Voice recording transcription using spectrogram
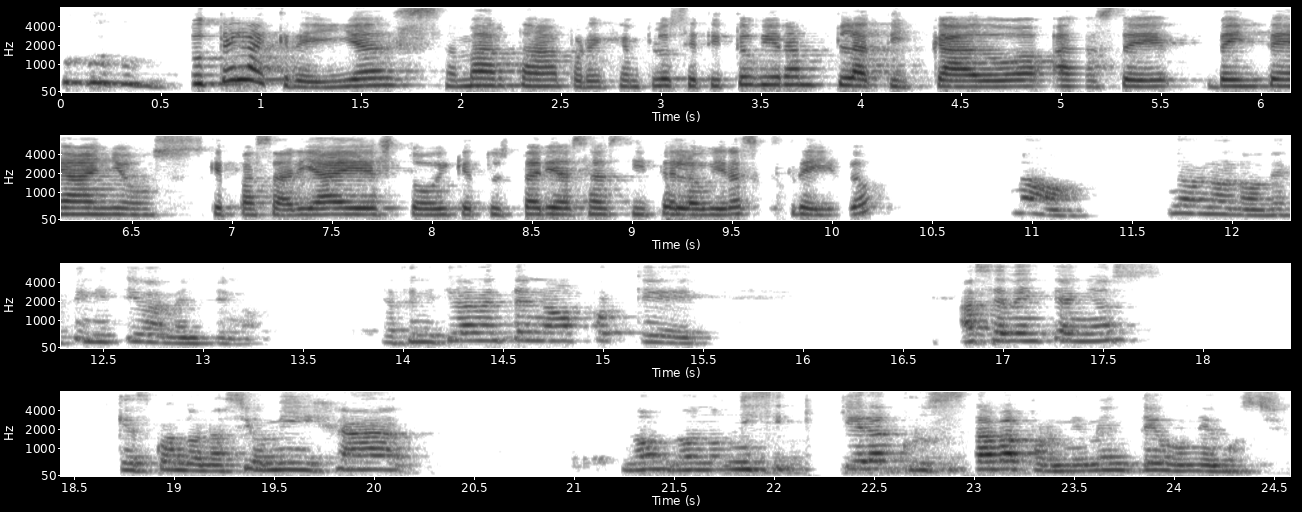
¿Tú te la creías, Marta, por ejemplo, si a ti te hubieran platicado hace 20 años que pasaría esto y que tú estarías así, ¿te lo hubieras creído? No, no, no, no, definitivamente no. Definitivamente no, porque hace 20 años, que es cuando nació mi hija, no, no, no, ni siquiera cruzaba por mi mente un negocio.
